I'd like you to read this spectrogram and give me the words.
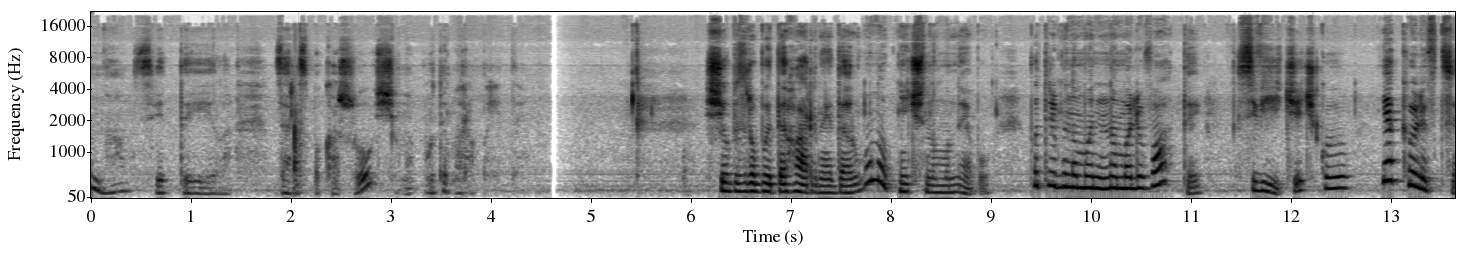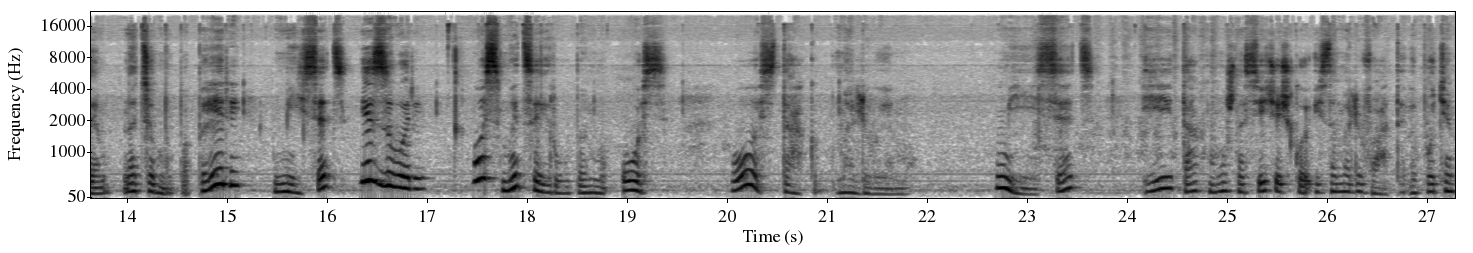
нам світила. Зараз покажу, що ми будемо робити. Щоб зробити гарний дарунок нічному небу, потрібно намалювати свічечкою, як олівцем на цьому папері місяць і зорі. Ось ми це і робимо. Ось. Ось так малюємо місяць. І так можна свічечкою і замалювати. Ви потім,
